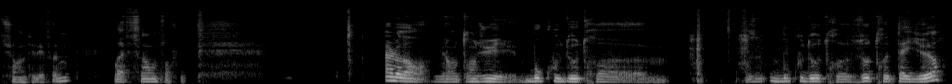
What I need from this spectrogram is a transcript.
sur un téléphone. Bref, ça on s'en fout. Alors, bien entendu, beaucoup d'autres beaucoup d'autres autres tailleurs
